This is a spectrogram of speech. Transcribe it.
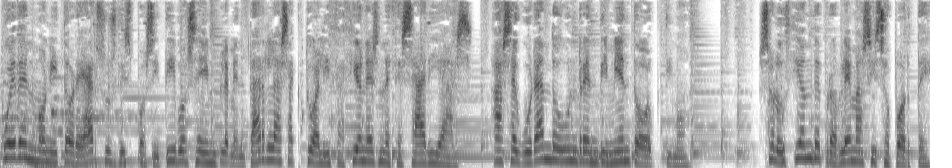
Pueden monitorear sus dispositivos e implementar las actualizaciones necesarias, asegurando un rendimiento óptimo. Solución de problemas y soporte.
